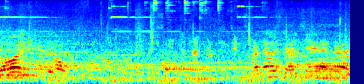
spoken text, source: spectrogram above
rồi anh ơi chạy xe anh ơi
